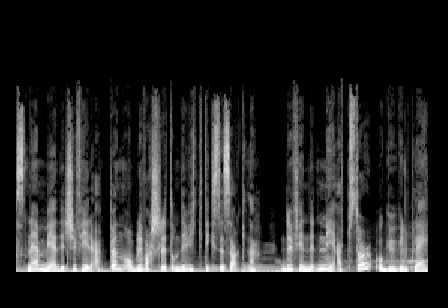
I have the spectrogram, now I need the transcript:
Last ned Medier24-appen og bli varslet om de viktigste sakene. Du finner den i AppStore og Google Play.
